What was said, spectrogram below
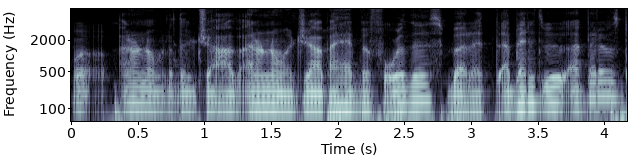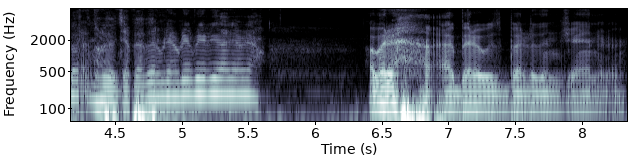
Well, I don't know what other job. I don't know what job I had before this, but I, I bet it. I bet it was better. I bet. It, I bet it was better than janitor.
